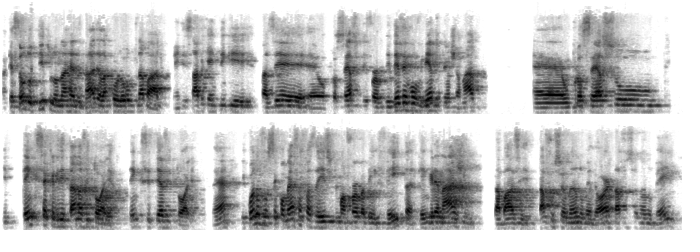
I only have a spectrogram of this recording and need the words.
A questão do título, na realidade, ela coroa o trabalho. A gente sabe que a gente tem que fazer é, o processo de, de desenvolvimento, que eu chamado, é um processo que tem que se acreditar na vitória, tem que se ter a vitória, né? E quando você começa a fazer isso de uma forma bem feita, que a engrenagem da base está funcionando melhor, está funcionando bem,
